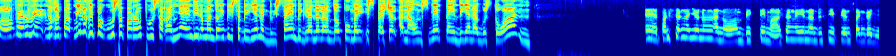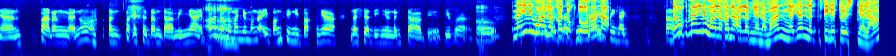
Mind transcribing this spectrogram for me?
Oo, pero may, nakipag, may nakipag-usap pa raw po sa kanya. Hindi naman daw ibig sabihin niya nag-resign. Bigla na lang daw po may special announcement na hindi niya nagustuhan. Eh, pag siya ngayon ang ano, ang biktima, siya ngayon ang recipient ng ganyan, parang ano, ang sakit sa damdamin niya. Eh, paano Oo. naman yung mga ibang sinibak niya na siya din yung nagsabi, di ba? Oo. Nainiwala ka, doktora, na... pinag- ah, Dok, nainiwala ka na alam niya naman. Ngayon, nag, tinitwist niya lang?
